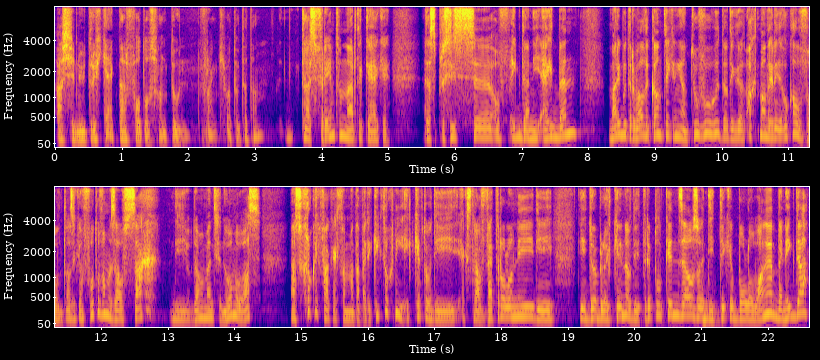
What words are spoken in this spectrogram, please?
als je nu terugkijkt naar foto's van toen, Frank, wat doet dat dan? dat is vreemd om naar te kijken. Dat is precies eh, of ik dat niet echt ben. Maar ik moet er wel de kanttekening aan toevoegen dat ik dat acht maanden geleden ook al vond. Als ik een foto van mezelf zag, die op dat moment genomen was, dan schrok ik vaak echt van, maar dat ben ik toch niet. Ik heb toch die extra vetrollen niet, die, die dubbele kin of die triple kin zelfs, en die dikke bolle wangen. Ben ik dat?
